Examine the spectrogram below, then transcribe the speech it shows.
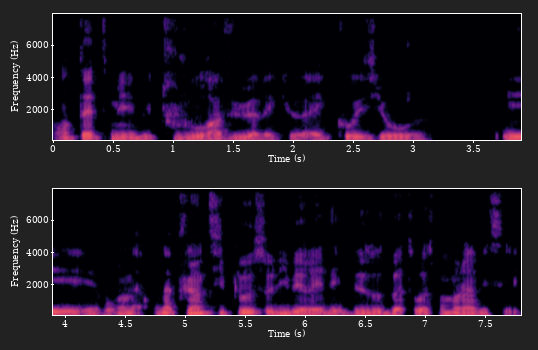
en tête, mais, mais toujours à vue avec, avec Coesio. Et bon, on a, on a pu un petit peu se libérer des deux autres bateaux à ce moment-là, mais c'est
